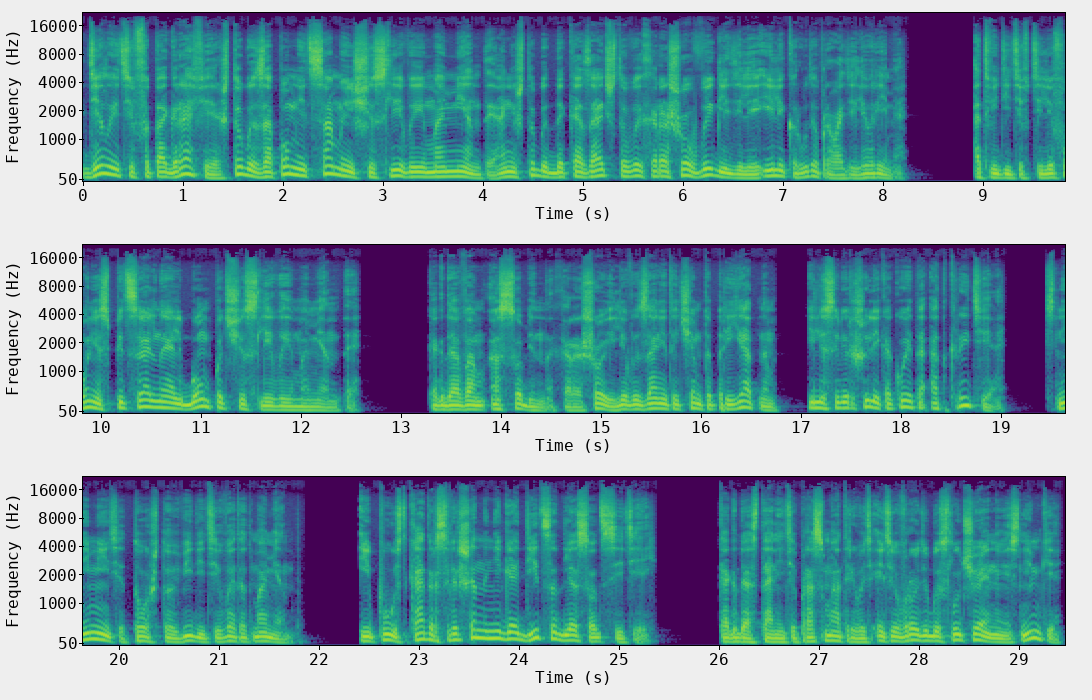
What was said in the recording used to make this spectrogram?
Делайте фотографии, чтобы запомнить самые счастливые моменты, а не чтобы доказать, что вы хорошо выглядели или круто проводили время. Отведите в телефоне специальный альбом под счастливые моменты. Когда вам особенно хорошо или вы заняты чем-то приятным или совершили какое-то открытие, снимите то, что видите в этот момент. И пусть кадр совершенно не годится для соцсетей. Когда станете просматривать эти вроде бы случайные снимки,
